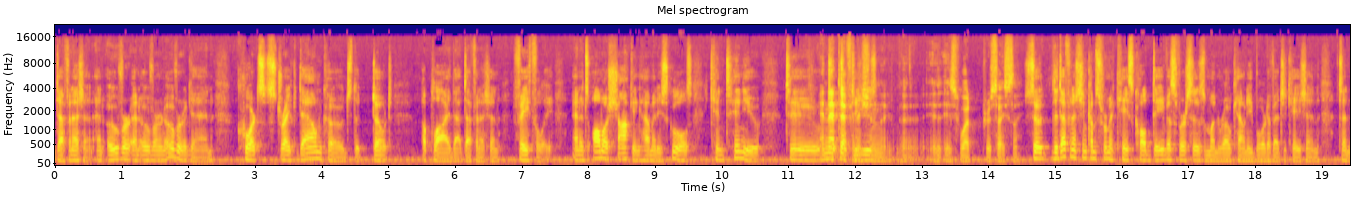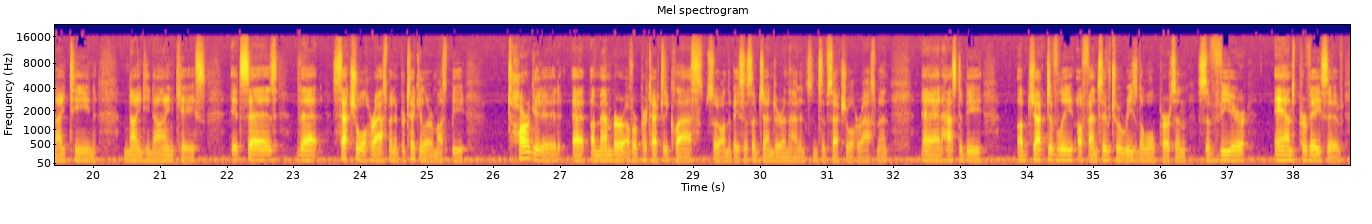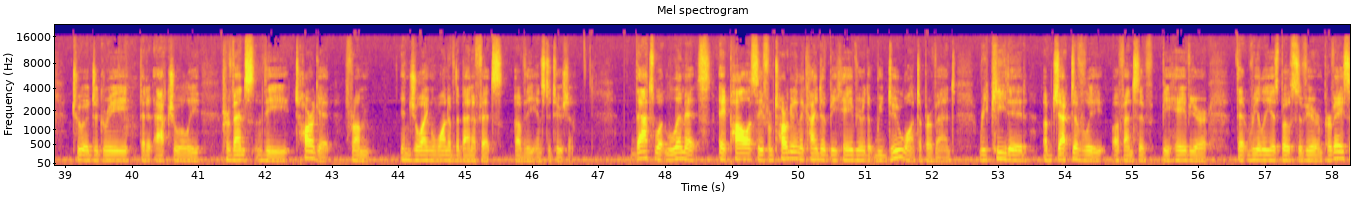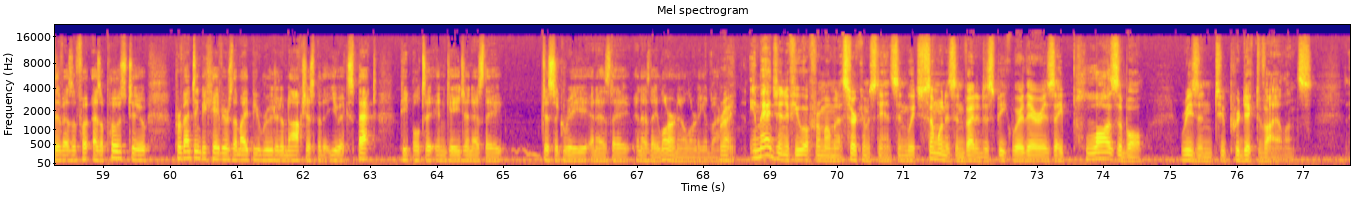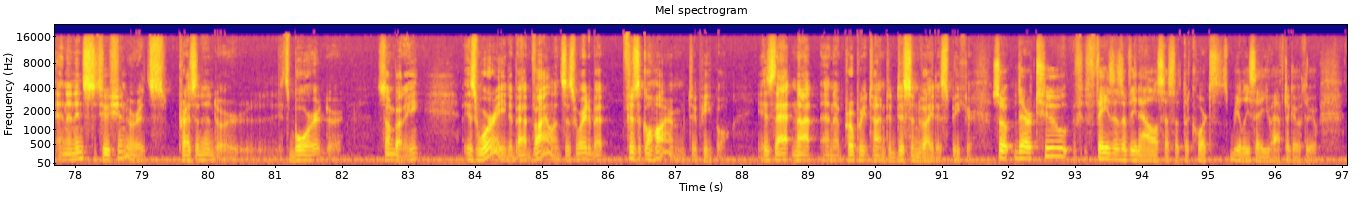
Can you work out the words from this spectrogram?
definition. And over and over and over again, courts strike down codes that don't apply that definition faithfully. And it's almost shocking how many schools continue to. And that to- to- to use- definition uh, is, is what precisely? so the definition comes from a case called Davis versus Monroe County Board of Education. It's a 1999 case. It says that sexual harassment in particular must be targeted at a member of a protected class, so on the basis of gender in that instance of sexual harassment, and has to be objectively offensive to a reasonable person, severe and pervasive to a degree that it actually prevents the target from enjoying one of the benefits of the institution. That's what limits a policy from targeting the kind of behavior that we do want to prevent repeated, objectively offensive behavior that really is both severe and pervasive, as, as opposed to preventing behaviors that might be rude and obnoxious, but that you expect people to engage in as they disagree and as they and as they learn in a learning environment. Right. Imagine, if you will, for a moment, a circumstance in which someone is invited to speak where there is a plausible reason to predict violence. And an institution or its president or its board or somebody is worried about violence, is worried about physical harm to people. Is that not an appropriate time to disinvite a speaker? So there are two phases of the analysis that the courts really say you have to go through.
